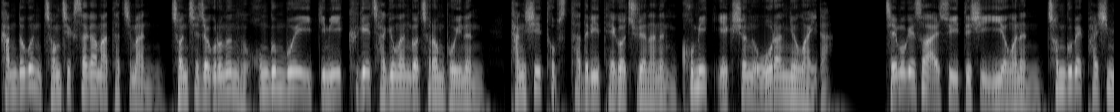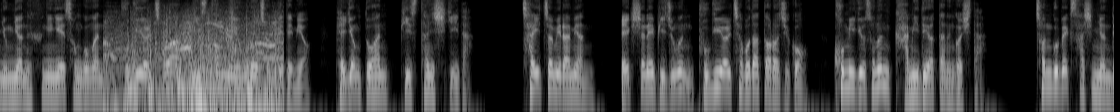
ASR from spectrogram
감독은 정칙사가 맡았지만 전체적으로는 홍금보의 입김이 크게 작용한 것처럼 보이는 당시 톱스타들이 대거 출연하는 코믹 액션 오락 영화이다. 제목에서 알 수 있듯이 이 영화는 1986년 흥행에 성공한 북유열차와 비슷한 내용으로 전개되며 배경 또한 비슷한 시기이다. 차이점이라면 액션의 비중은 북유열차보다 떨어지고 코미교소는 가미되었다는 것이다. 1940년대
